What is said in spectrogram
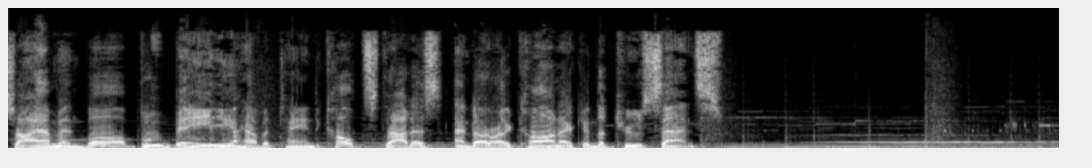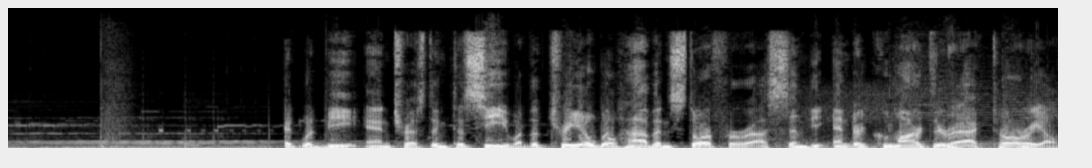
Shyam and Babu Bhaiya have attained cult status and are iconic in the true sense. It would be interesting to see what the trio will have in store for us in the Indra Kumar directorial.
